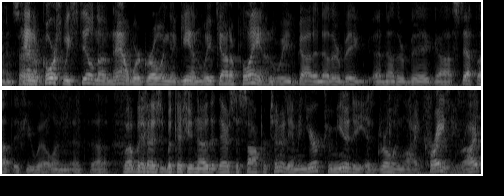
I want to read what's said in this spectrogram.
and so and of course we still know now we're growing again. We've got a plan. We've got another big another big uh, step up, if you will, and it's uh, well because it, because you know that there's this opportunity. I mean, your community is growing like crazy, right?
